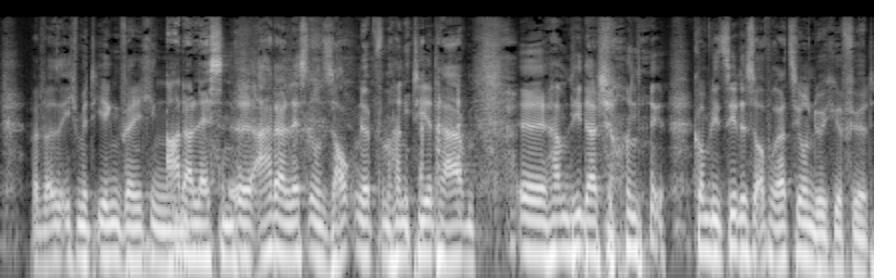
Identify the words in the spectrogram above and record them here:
was weiß ich, mit irgendwelchen Aderlässen. äh, Aderlässen und Saugnöpfen hantiert haben, äh, haben die da schon komplizierteste Operationen durchgeführt.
